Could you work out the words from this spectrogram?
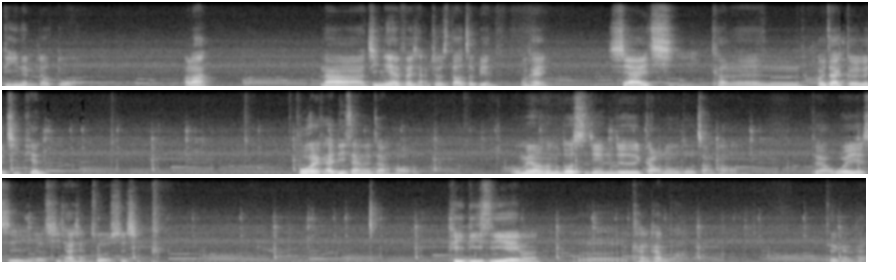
低能比较多。好啦，那今天的分享就是到这边，OK。下一期可能会再隔个几天。不会开第三个账号，我没有那么多时间，就是搞那么多账号。对啊，我也是有其他想做的事情。PDCA 吗？呃，看看吧，再看看。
